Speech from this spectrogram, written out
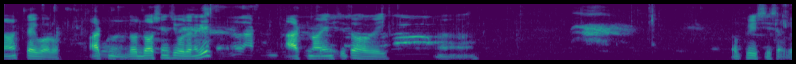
অনেকটাই বড়। আট দশ ইঞ্চি বোধ নাকি? আট নয় ইঞ্চি তো হবেই। পিস হিসাবে।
